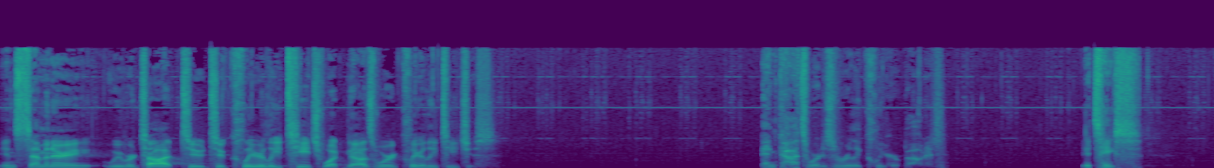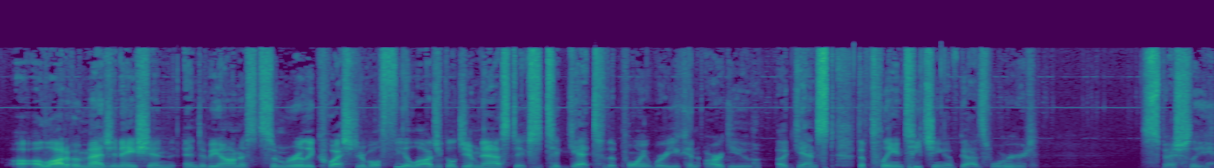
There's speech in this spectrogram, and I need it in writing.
In seminary, we were taught to, to clearly teach what God's word clearly teaches. And God's word is really clear about it. It takes a lot of imagination and, to be honest, some really questionable theological gymnastics to get to the point where you can argue against the plain teaching of God's Word, especially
